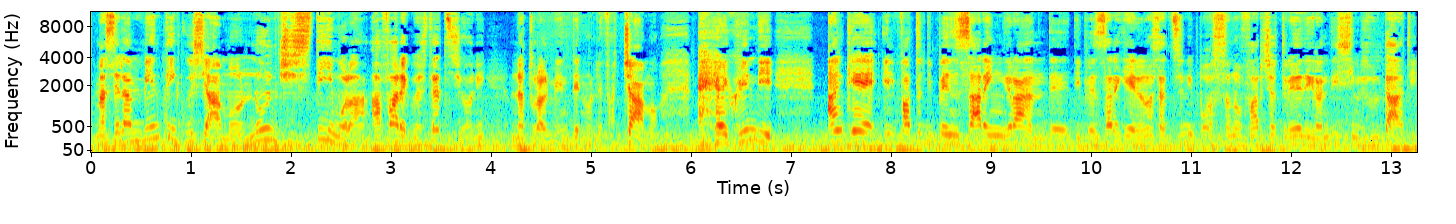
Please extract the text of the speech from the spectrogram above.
ma se l'ambiente in cui siamo non ci stimola a fare queste azioni, naturalmente non le facciamo. E quindi anche il fatto di pensare in grande, di pensare che le nostre azioni possano farci ottenere dei grandissimi risultati,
